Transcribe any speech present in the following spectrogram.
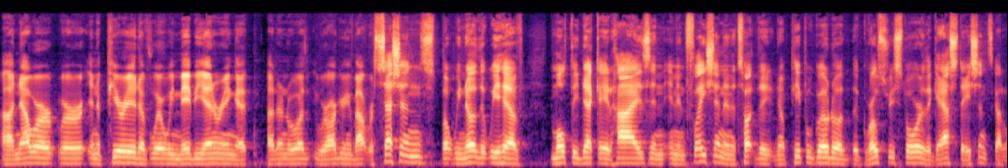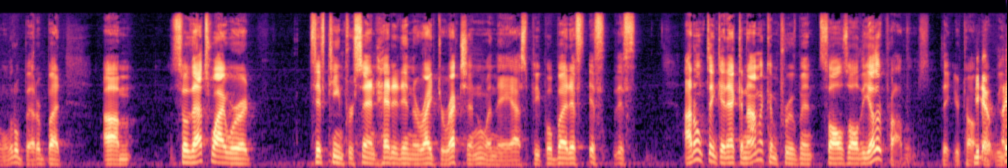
Uh, now we're, we're in a period of where we may be entering a. I don't know. What, we're arguing about recessions, but we know that we have multi-decade highs in, in inflation, and it's you know people go to the grocery store, the gas station. It's gotten a little better, but um, so that's why we're at 15% headed in the right direction when they ask people. But if, if, if I don't think an economic improvement solves all the other problems that you're talking Yeah, about.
